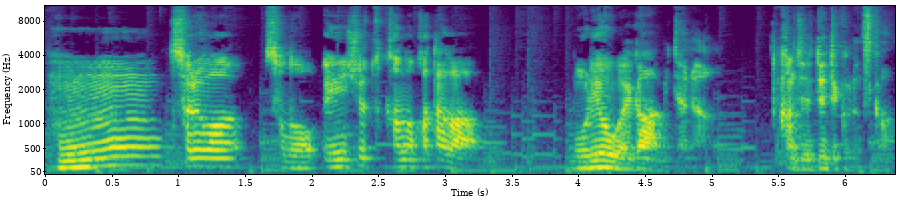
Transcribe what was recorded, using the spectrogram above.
ふん。それは、その演出家の方が、森鴎外が、みたいな感じで出てくるんですか？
